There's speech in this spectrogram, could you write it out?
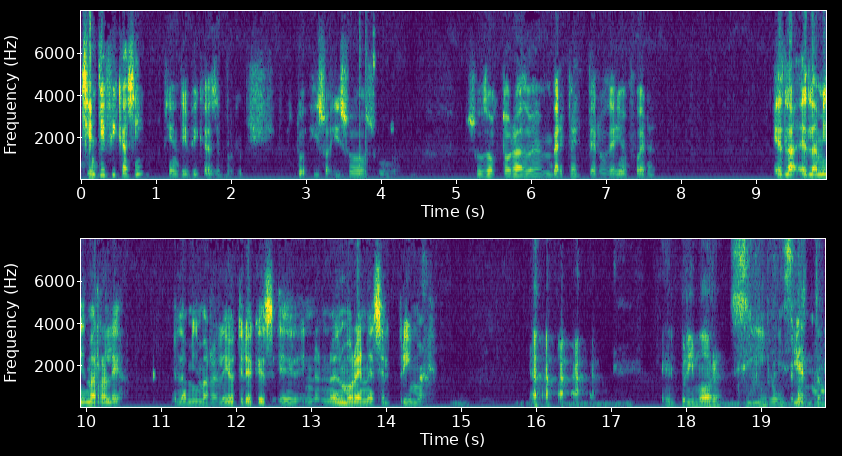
Científica, sí, científica, sí, porque pues, hizo, hizo su, su doctorado en Berkeley, pero de ahí en fuera es la, es la misma ralea. Es la misma ralea. Yo diría que es, eh, no es Morena, es el primo el primor, sí, es cierto.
